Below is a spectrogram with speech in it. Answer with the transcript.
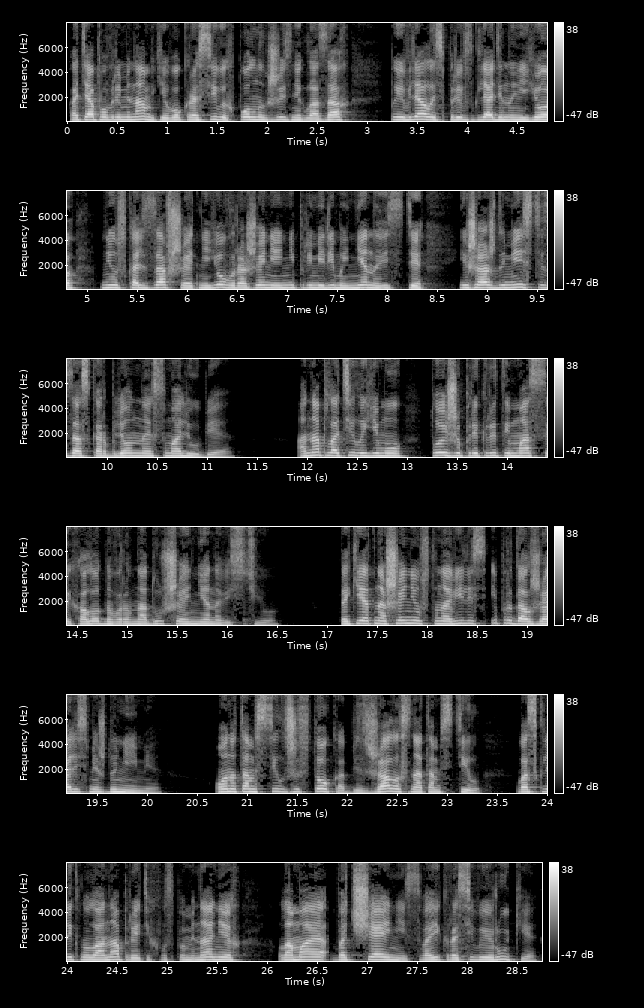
хотя по временам в его красивых, полных жизни глазах появлялось при взгляде на нее не ускользавшее от нее выражение непримиримой ненависти и жажды мести за оскорбленное самолюбие. Она платила ему той же прикрытой массой холодного равнодушия ненавистью. Такие отношения установились и продолжались между ними. Он отомстил жестоко, безжалостно отомстил, воскликнула она при этих воспоминаниях, ломая в отчаянии свои красивые руки –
